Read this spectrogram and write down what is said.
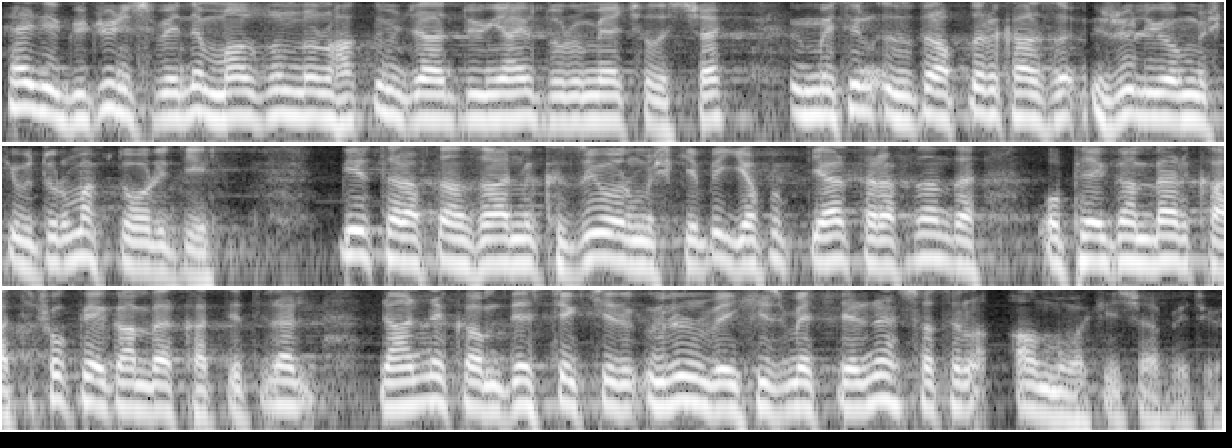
Her gücü nispetinde mazlumların haklı mücadele dünyayı durmaya çalışacak. Ümmetin ızdırapları karşısında üzülüyormuş gibi durmak doğru değil. Bir taraftan zalimi kızıyormuş gibi yapıp diğer taraftan da o peygamber katil, çok peygamber katlettiler. Lanet kavim destekçileri ürün ve hizmetlerini satın almamak icap ediyor.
